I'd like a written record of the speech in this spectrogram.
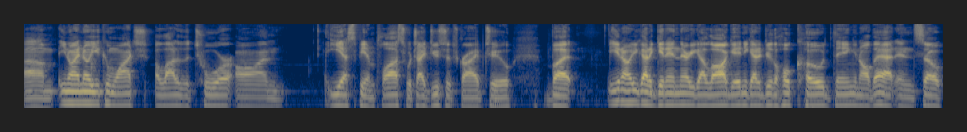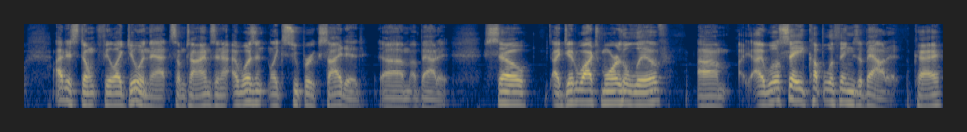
Um, you know, I know you can watch a lot of the tour on ESPN Plus, which I do subscribe to, but you know, you got to get in there, you got to log in, you got to do the whole code thing and all that. And so I just don't feel like doing that sometimes. And I wasn't like super excited um, about it. So I did watch more of the LIV. Um, I, I will say a couple of things about it. Okay.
